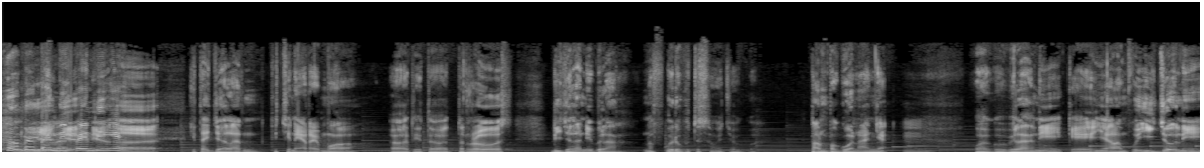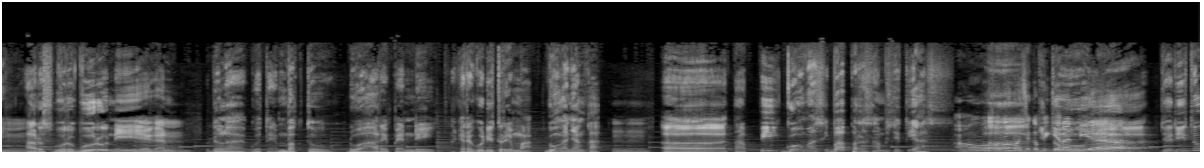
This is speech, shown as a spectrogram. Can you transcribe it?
sampai dia- pending- dia- dia, pendingnya. eh, kita jalan ke Cinere Mall eh, waktu itu. Terus di jalan dia bilang, Nov gue udah putus sama cowok gue. Tanpa gue nanya. Hmm. Wah gue bilang nih kayaknya lampu hijau nih Hmm. harus buru-buru nih ya kan. Hmm. Udahlah gue tembak tuh dua hari pending. Akhirnya gue diterima. Gue nggak nyangka. Hmm. eh tapi gue masih baper sama si Tias. Oh, lu Eh, masih kepikiran gitu, dia. ya. Jadi itu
